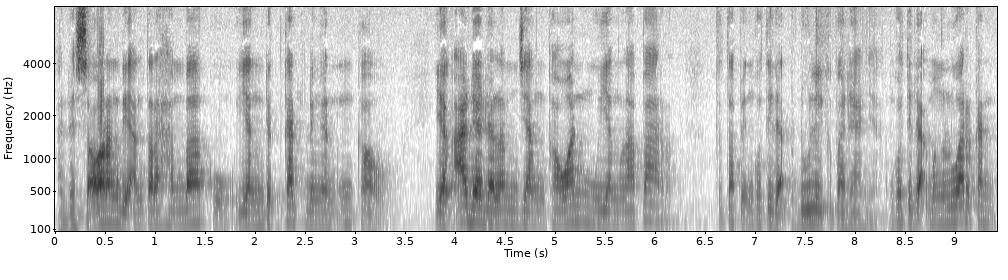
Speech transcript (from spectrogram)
ada seorang di antara hambaku yang dekat dengan engkau, yang ada dalam jangkauanmu yang lapar, tetapi engkau tidak peduli kepadanya. Engkau tidak mengeluarkan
